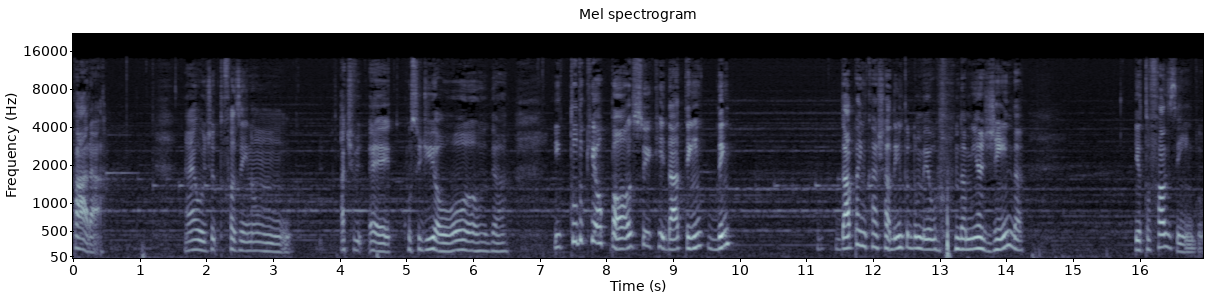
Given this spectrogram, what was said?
parar. É, hoje eu tô fazendo um é, curso de yoga, e tudo que eu posso e que dá tem dá para encaixar dentro do meu da minha agenda, eu tô fazendo.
